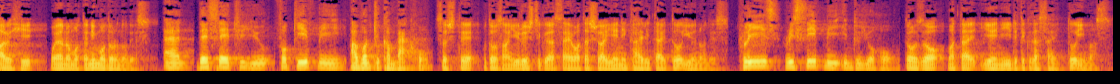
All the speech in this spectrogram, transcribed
ある日、親のもとに戻るのです。そして、お父さん、許してください。私は家に帰りたいと言うのです。どうぞ、また家に入れてくださいと言います。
